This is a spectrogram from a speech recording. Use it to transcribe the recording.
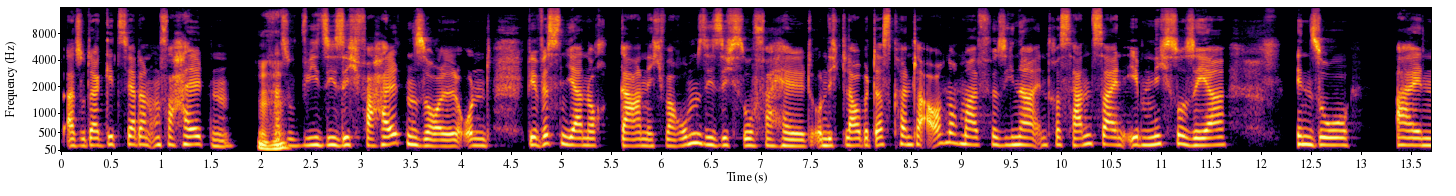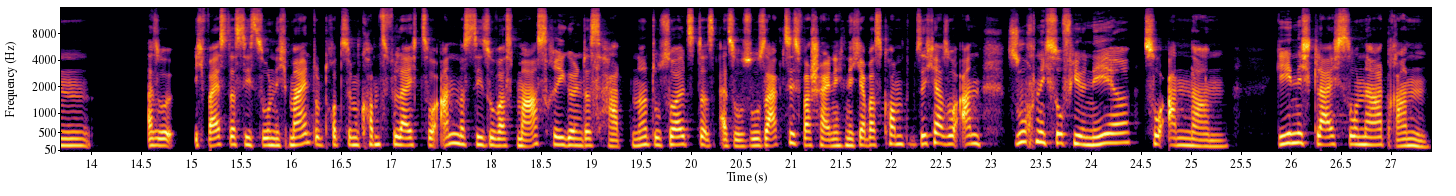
Also da geht's ja dann um Verhalten. Mhm. Also wie sie sich verhalten soll. Und wir wissen ja noch gar nicht, warum sie sich so verhält. Und ich glaube, das könnte auch nochmal für Sina interessant sein, eben nicht so sehr in so ein, also ich weiß, dass sie es so nicht meint und trotzdem kommt es vielleicht so an, dass sie so was Maßregelndes hat. Ne? Du sollst das, also so sagt sie es wahrscheinlich nicht, aber es kommt sicher so an, such nicht so viel Nähe zu anderen. Geh nicht gleich so nah dran.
